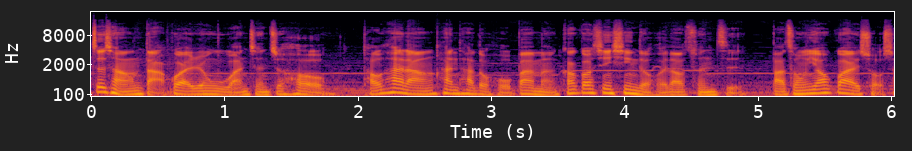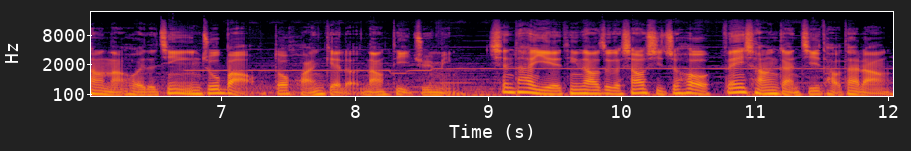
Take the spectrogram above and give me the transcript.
这场打怪任务完成之后，桃太郎和他的伙伴们高高兴兴地回到村子，把从妖怪手上拿回的金银珠宝都还给了当地居民。县太爷听到这个消息之后，非常感激桃太郎，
